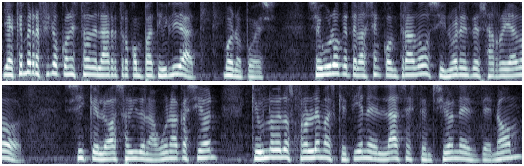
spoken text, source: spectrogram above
¿Y a qué me refiero con esto de la retrocompatibilidad? Bueno, pues seguro que te lo has encontrado si no eres desarrollador. Sí que lo has oído en alguna ocasión, que uno de los problemas que tienen las extensiones de NOM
